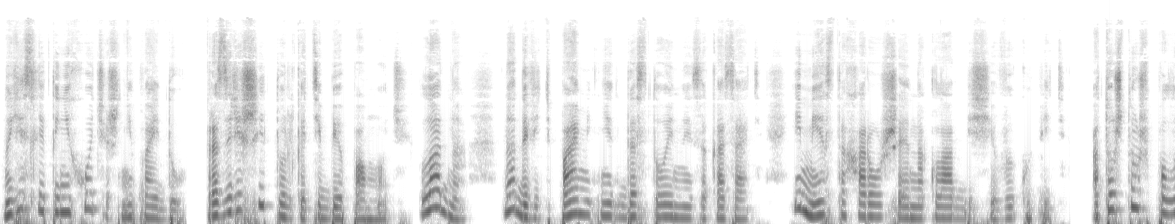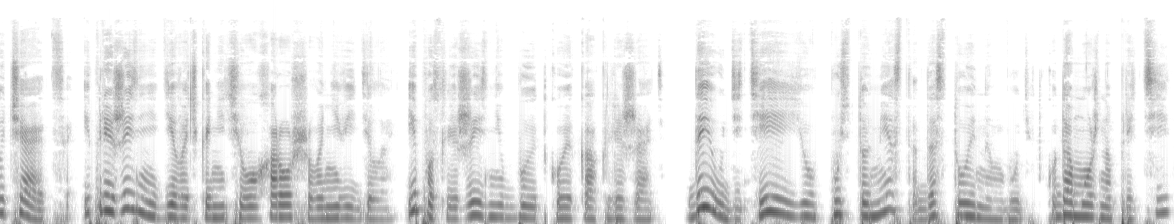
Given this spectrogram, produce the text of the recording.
Но если ты не хочешь, не пойду. Разреши только тебе помочь. Ладно, надо ведь памятник достойный заказать и место хорошее на кладбище выкупить. А то что ж получается, и при жизни девочка ничего хорошего не видела, и после жизни будет кое-как лежать. Да и у детей ее пусть то место достойным будет, куда можно прийти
